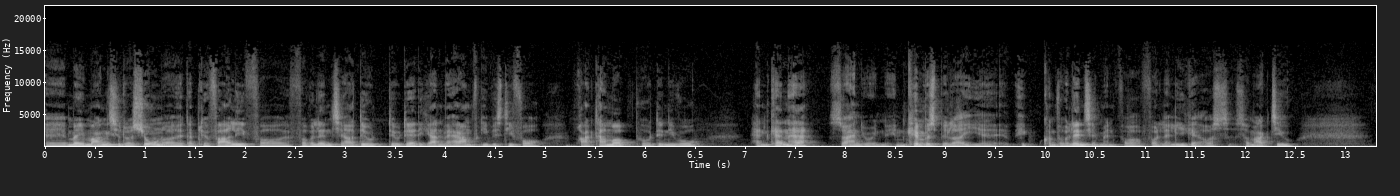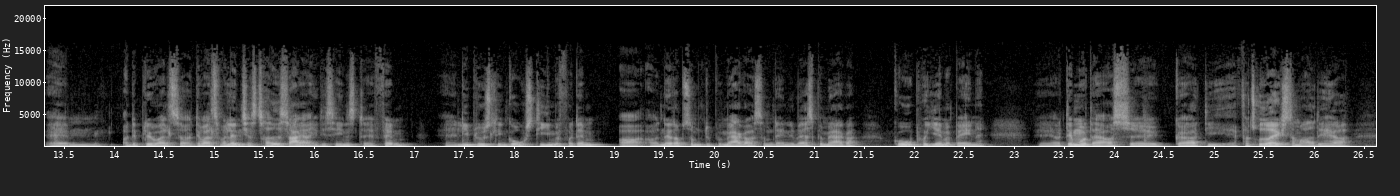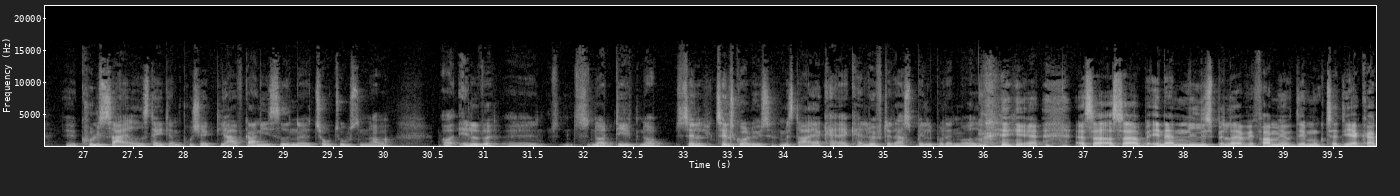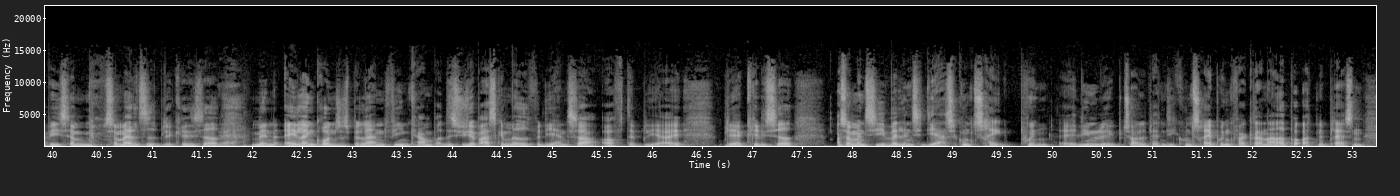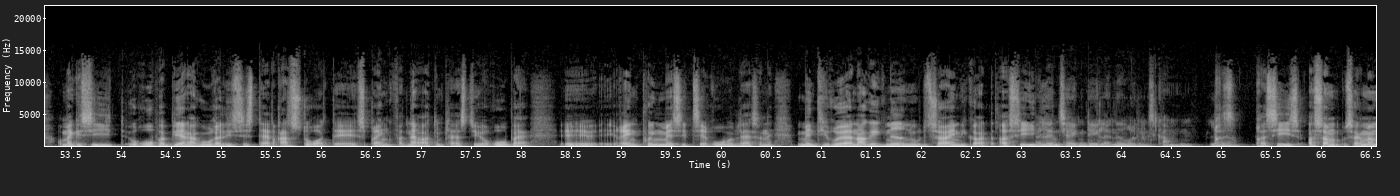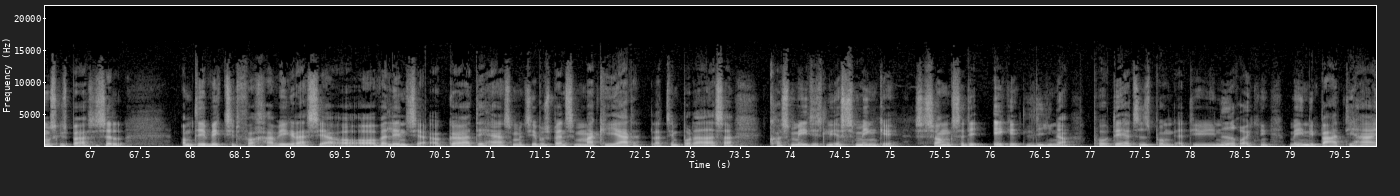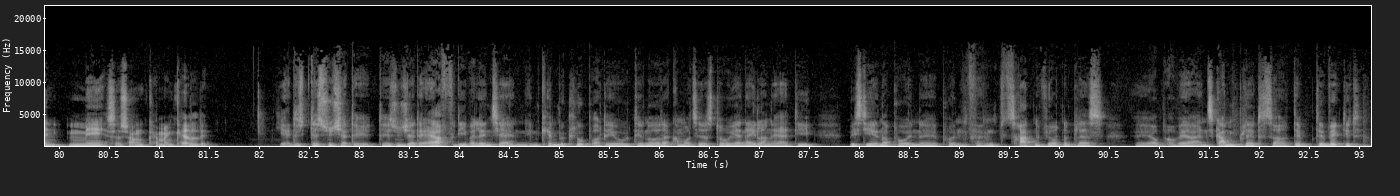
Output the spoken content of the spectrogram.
øh, med i mange situationer, øh, der bliver farlige for, for Valencia, og det er, jo, det er jo der, de gerne vil have ham, fordi hvis de får bragt ham op på det niveau, han kan have, så er han jo en, en kæmpe spiller, i, øh, ikke kun for Valencia, men for, for La Liga også som aktiv. Øhm, og det, blev altså, det var altså Valencias tredje sejr i de seneste fem øh, lige pludselig en god stime for dem, og, og netop som du bemærker, og som Daniel Vass bemærker, gode på hjemmebane. Øh, og det må da også øh, gøre, at de fortryder ekstra meget det her øh, kuldsejlede stadionprojekt, de har haft gang i siden øh, 2000 og, og 11, øh, når, de, når selv tilskuerløse Mestalla kan, kan løfte deres spil på den måde. ja, altså, og så en anden lille spiller, jeg vil fremhæve, det er Muqtadi Diakabi, som, som altid bliver kritiseret, ja. men af en eller anden grund, så spiller han en fin kamp, og det synes jeg bare skal med, fordi han så ofte bliver, bliver kritiseret. Og så kan man sige, at Valencia, de er altså kun tre point. Øh, lige nu ligger på 12. pladsen, de er kun tre point fra Granada på 8. pladsen. Og man kan sige, at Europa bliver nok urealistisk. Der er et ret stort øh, spring fra den her 8. plads til Europa, øh, rent pointmæssigt til Europapladserne. Men de ryger nok ikke ned nu, det så er egentlig godt at sige. Valencia er ikke en del af nedrykningskampen. Præ- præcis. Og så, så kan man måske spørge sig selv, om det er vigtigt for Javi Gracia og, og Valencia at gøre det her, som man siger på spansk, maquillar la temporada, altså kosmetisk lige at sminke sæsonen, så det ikke ligner på det her tidspunkt, at de er i nedrykning, men egentlig bare, at de har en med-sæson, kan man kalde det. Ja, det, det, synes jeg, det, det synes jeg, det er, fordi Valencia er en, en kæmpe klub, og det er jo det er noget, der kommer til at stå i analerne, at de, hvis de ender på en, øh, på en 13. 14. plads, øh, og, og være en skamplet, så det, det er vigtigt.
